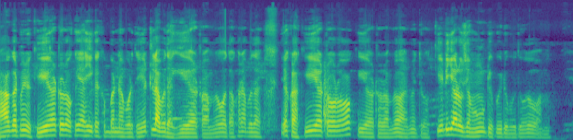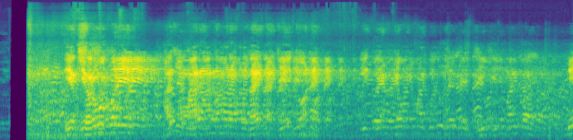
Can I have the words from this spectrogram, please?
લાગત મેં કિયટોરો કયા એ કંઈ ખબર ના પડતી. એટલા બધા કિયટો આમ જોવો તો ખરા બધા. એકલા કિયટોરો કિયટોરો આમ જોવા મિત્રો. કીડિયારું છે ઊંટી પીડ્યું બધું જોવા આમ. એક સર્વોપરી આજે મારા તમારા બધાયના જે જો ને ઈ તો એમ કહેવાની માં કીધું છે કે જીવનની માલિકા બે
